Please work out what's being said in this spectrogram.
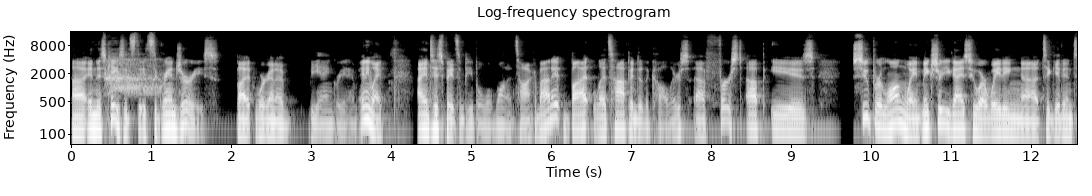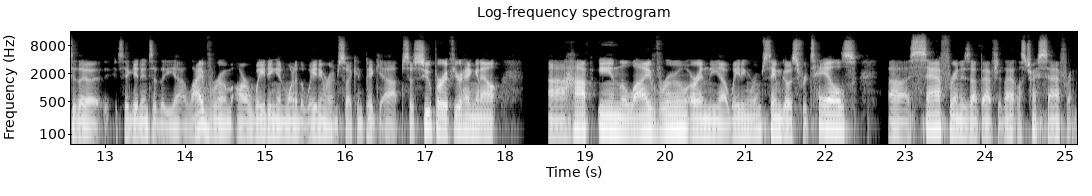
uh, in this case. It's the, it's the grand jury's but we're gonna be angry at him. Anyway i anticipate some people will want to talk about it but let's hop into the callers. Uh, first up is super long way make sure you guys who are waiting uh, to get into the to get into the uh, live room are waiting in one of the waiting rooms so i can pick you up so super if you're hanging out uh, hop in the live room or in the uh, waiting room same goes for tails uh, saffron is up after that let's try saffron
